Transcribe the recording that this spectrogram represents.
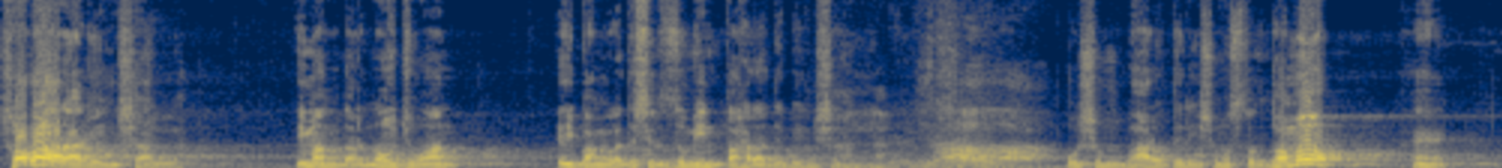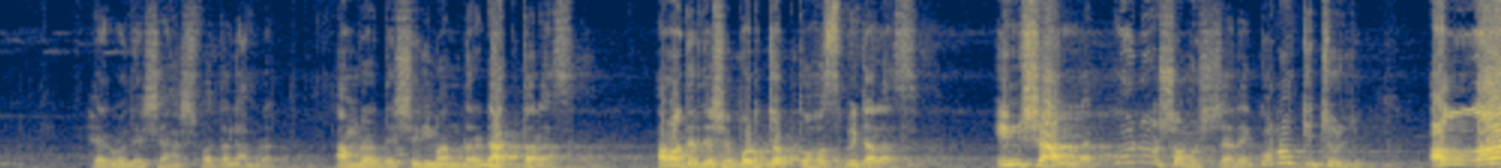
সবার আগে ইনশাল্লাহ ইমানদার নৌজওয়ান এই বাংলাদেশের জমিন পাহারা দেবে ইনশাল্লাহ ওই ভারতের এই সমস্ত ধমক হ্যাঁ হেগো দেশে হাসপাতালে আমরা আমরা দেশের ইমানদার ডাক্তার আছে। আমাদের দেশে পর্যাপ্ত হসপিটাল আছে। ইনশাআল্লাহ কোনো সমস্যা নেই কোনো কিছুর আল্লাহ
